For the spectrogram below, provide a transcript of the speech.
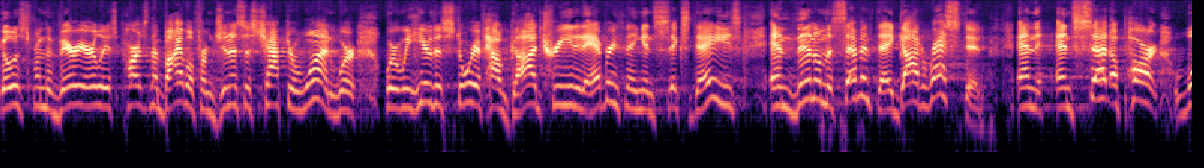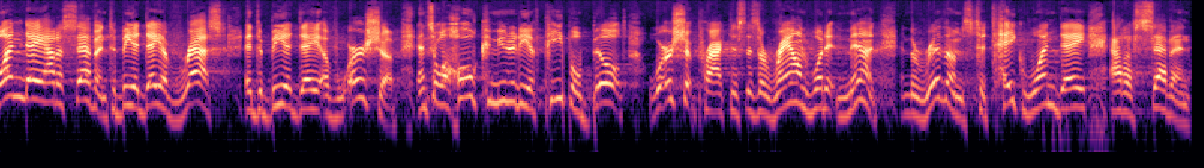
goes from the very earliest parts of the Bible, from Genesis chapter 1, where, where we hear the story of how God created everything in six days, and then on the seventh day, God rested and, and set apart one day out of seven to be a day of rest and to be a day of worship. And so a whole community of people built worship practices around what it meant and the rhythms to take one day out of seven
